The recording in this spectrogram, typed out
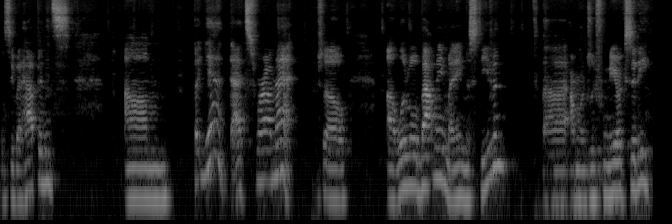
We'll see what happens. Um, but yeah, that's where I'm at. So, a little about me. My name is Steven. Uh, I'm originally from New York City.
